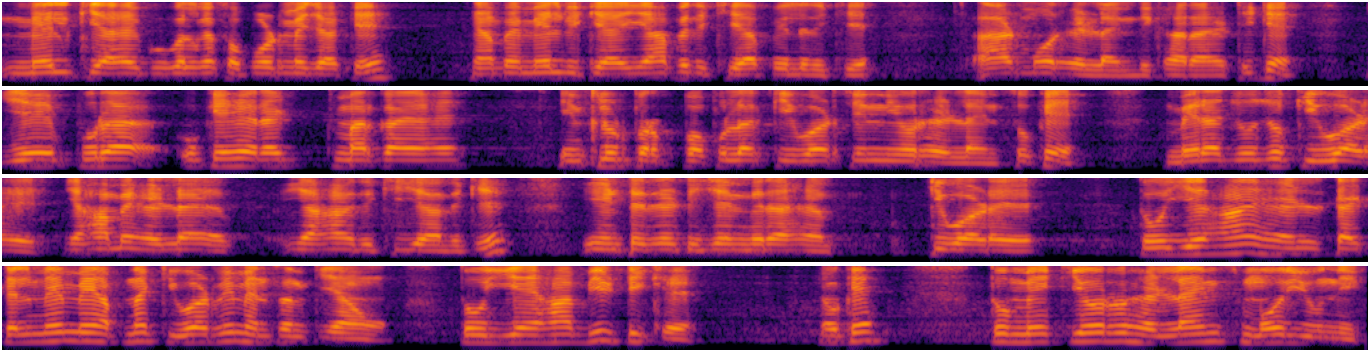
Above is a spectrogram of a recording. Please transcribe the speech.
मेल किया है गूगल का सपोर्ट में जाके, यहाँ पे मेल भी किया है। यहाँ पे देखिए, आप पहले देखिए। आड मोर हेडलाइन दिखा रहा है, ठीक है? ये पूरा ओके है राइट मार्क आया है? Include popular keywords in your headlines okay मेरा जो जो कीवर्ड है, यहाँ में हेडलाइन यहाँ देखिए यहाँ देखिए ये इंटीरियर डिज़ाइन मेरा है कीवर्ड है। तो यहाँ टाइटल में मैं अपना कीवर्ड भी मेंशन किया हूँ तो यहाँ भी टिक है ओके तो make your headlines more unique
